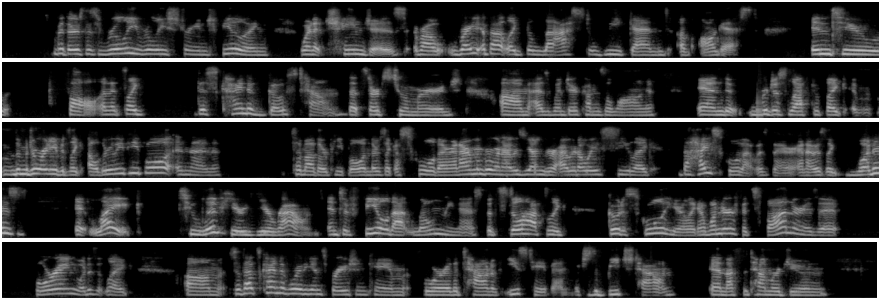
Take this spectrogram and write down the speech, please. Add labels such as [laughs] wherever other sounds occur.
but there's this really really strange feeling when it changes about right about like the last weekend of august into fall and it's like this kind of ghost town that starts to emerge um, as winter comes along. And we're just left with like the majority of it's like elderly people and then some other people and there's like a school there. And i remember when i was younger i would always see like the high school that was there. And i was like what is it like to live here year round and to feel that loneliness but still have to like go to school here? Like i wonder if it's fun or is it boring? What is it like? Um, so that's kind of where the inspiration came for the town of east haven which is a beach town. And that's the town where june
